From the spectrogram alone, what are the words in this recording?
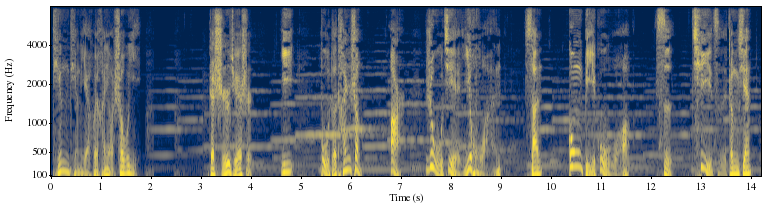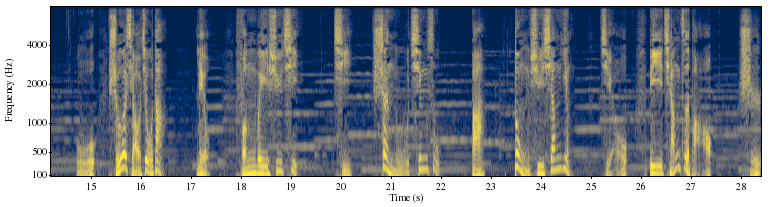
听听也会很有收益。这十诀是：一、不得贪胜；二、入界以缓；三、攻彼固我；四、弃子争先；五、舍小救大；六、逢危虚气；七、慎勿轻速；八、动虚相应。九，比强自保；十，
